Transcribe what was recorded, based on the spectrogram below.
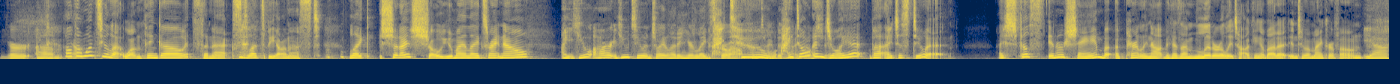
You're um Although yeah. once you let one thing go, it's the next. Let's be honest. Like, should I show you my legs right now? I, you are you do enjoy letting your legs grow out from time I don't you? enjoy it, but I just do it. I feel inner shame, but apparently not because I'm literally talking about it into a microphone. Yeah.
